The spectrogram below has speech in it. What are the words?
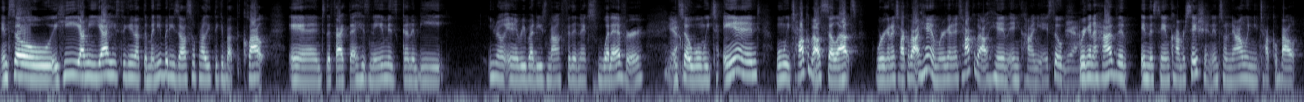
And so he, I mean, yeah, he's thinking about the money, but he's also probably thinking about the clout and the fact that his name is going to be, you know, in everybody's mouth for the next whatever. Yeah. And so when we, t- and when we talk about sellouts, we're going to talk about him. We're going to talk about him and Kanye. So Yeah. we're going to have them in the same conversation. And so now when you talk about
